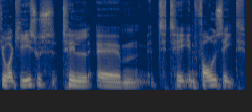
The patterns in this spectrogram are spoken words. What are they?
gjort Jesus til, øh, til en forudset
